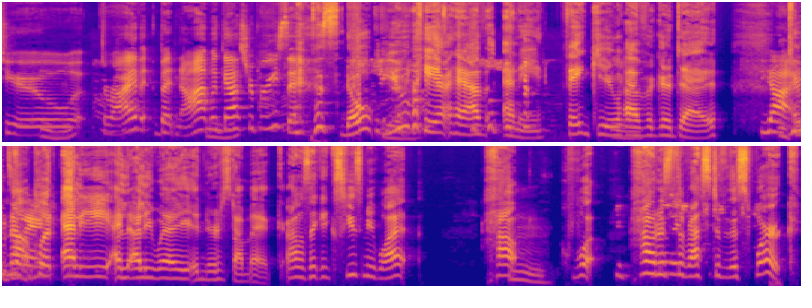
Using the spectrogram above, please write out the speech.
to mm-hmm. thrive but not with mm-hmm. gastroparesis nope you can't have any thank you yeah. have a good day yeah. Do not like, put Ellie and Eliway in your stomach. I was like, excuse me, what? How mm. what how does the rest of this work?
